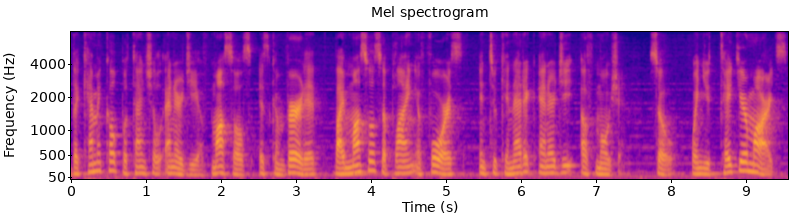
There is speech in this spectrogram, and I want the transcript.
the chemical potential energy of muscles is converted by muscles applying a force into kinetic energy of motion. So, when you take your marks,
